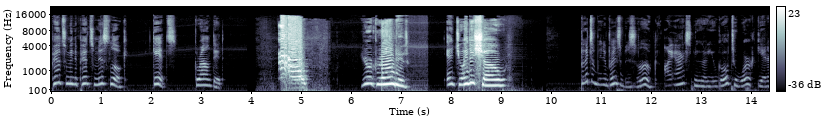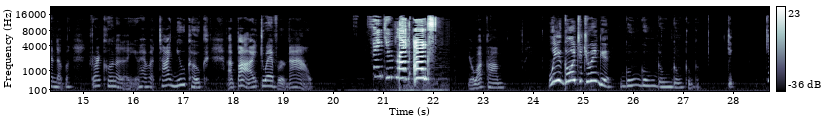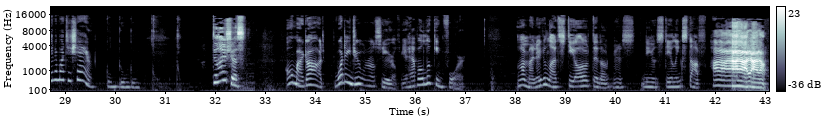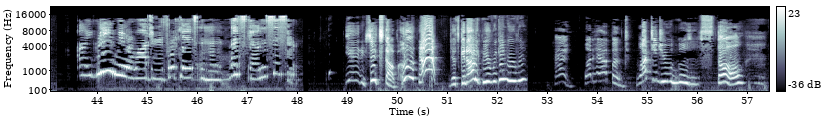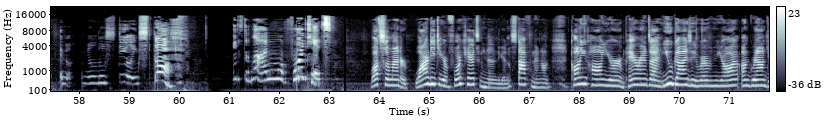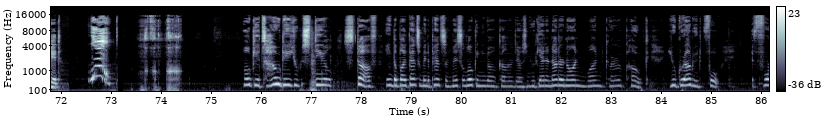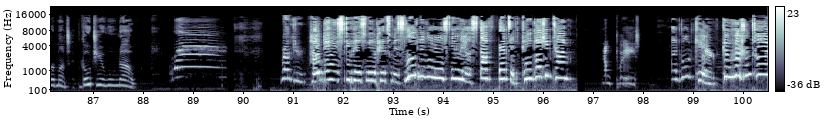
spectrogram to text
Pencilmate the Pencilmiss look. Gets grounded. Uh-oh! You're grounded. Enjoy the show. Pencilmate the Pencilmiss look. I asked you you go to work yet end up dry cleaner you have a tiny new coke. Uh, bye driver now. Thank you, Black Eggs! You're welcome. Where you going to drink it? Go, go, go, go, go, go. Get him out to share. Go, go, go. Delicious. Oh my god, what did you cereal you have a looking for? Oh my, you can let steal the you stealing stuff. Ha ha. Sit stuff. Ah! Let's get out of here. We can move. Hey, what happened? What did you steal? The stealing stuff. It's the one with four kids. What's the matter? Why did your four kids and stop and calling call your parents and you guys are ungrounded? Yay! Oh kids, how did you steal stuff in the by pencil in the pencil Miss Logan colors you get another non one girl coke. You grounded for four months. Go to your room now. High-density personal appearance with small criminals criminal stop that's it. Concussion time. No please. I don't care. Concussion time.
